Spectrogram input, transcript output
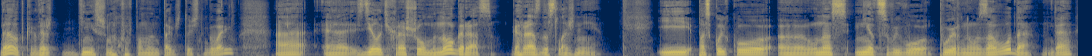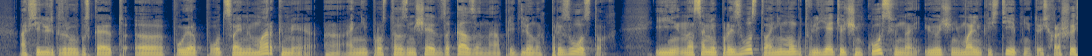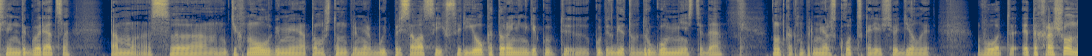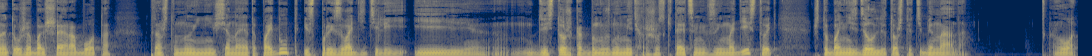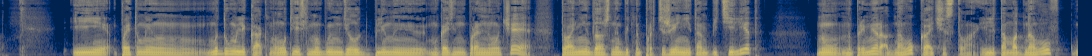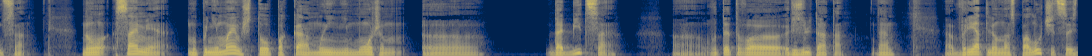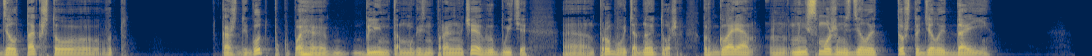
Да, вот когда Денис Шимаков, по-моему, так же точно говорил, а э, сделать хорошо много раз гораздо сложнее. И поскольку э, у нас нет своего пуэрного завода, да, а все люди, которые выпускают э, пуэр под своими марками, э, они просто размещают заказы на определенных производствах. И на сами производства они могут влиять очень косвенно и очень в маленькой степени. То есть хорошо, если они договорятся там с э, технологами о том, что, например, будет прессоваться их сырье, которое они где купят, э, купят где-то в другом месте, да. Ну, вот как, например, Скотт, скорее всего, делает. Вот. Это хорошо, но это уже большая работа. Потому что, ну, и не все на это пойдут из производителей. И здесь тоже как бы нужно уметь хорошо с китайцами взаимодействовать чтобы они сделали то, что тебе надо. Вот. И поэтому мы думали как, ну вот если мы будем делать блины магазина правильного чая, то они должны быть на протяжении там пяти лет, ну, например, одного качества или там одного вкуса. Но сами мы понимаем, что пока мы не можем э, добиться э, вот этого результата, да, вряд ли у нас получится сделать так, что вот каждый год, покупая блин, там, магазин правильного чая, вы будете э, пробовать одно и то же. Грубо говоря, мы не сможем сделать то, что делает ДАИ.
